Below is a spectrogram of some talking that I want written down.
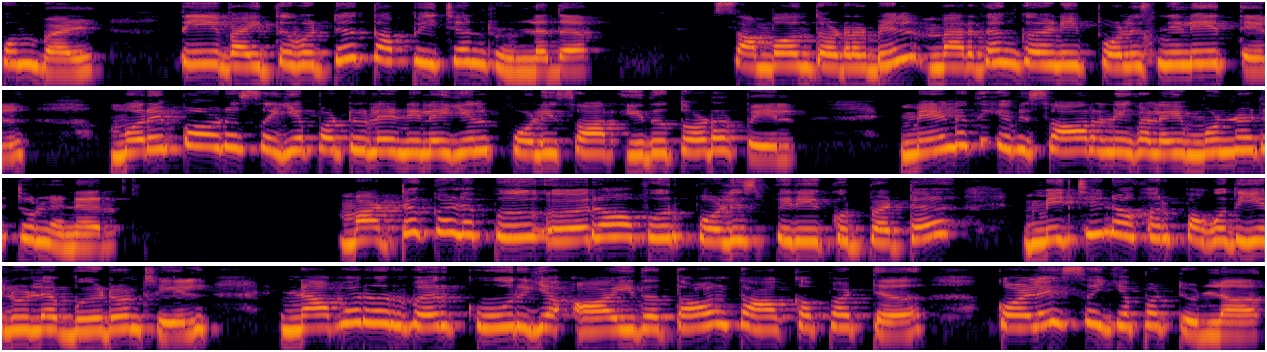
கும்பல் தீ வைத்துவிட்டு தப்பிச் சென்றுள்ளது. சம்பவம் தொடர்பில் மருதங்கேணி போலீஸ் நிலையத்தில் முறைப்பாடு செய்யப்பட்டுள்ள நிலையில் போலீசார் இது தொடர்பில் மேலதிக விசாரணைகளை முன்னெடுத்துள்ளனர். மட்டக்களப்பு ஏறாவூர் போலீஸ் பிரிவுக்குட்பட்ட மிச்சி நகர் பகுதியில் உள்ள வீடொன்றில் நபரொருவர் கூறிய ஆயுதத்தால் தாக்கப்பட்டு கொலை செய்யப்பட்டுள்ளார்.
